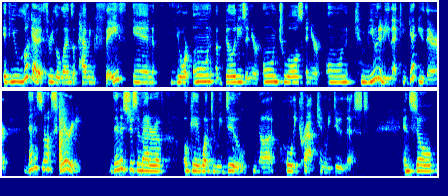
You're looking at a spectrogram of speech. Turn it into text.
if you look at it through the lens of having faith in your own abilities and your own tools and your own community that can get you there, then it's not scary. Then it's just a matter of, okay, what do we do? Not, holy crap, can we do this? And so,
